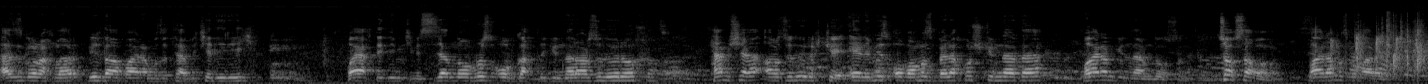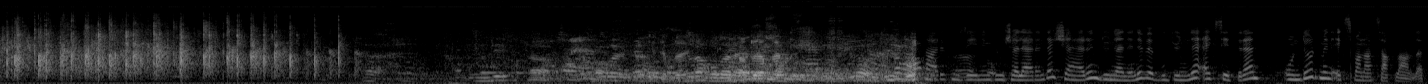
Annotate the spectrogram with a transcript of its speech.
Əziz qonaqlar, bir daha bayramımızı təbrik edirik. Bayaq dediyim kimi sizə Novruz ovqatlı günlər arzulayırıq. Həmişə arzulayırıq ki, elimiz, obamız belə xoş günlərdə, bayram günlərində olsun. Çox sağ olun. Bayramımız mübarək. Tarix Muzeyinin güşələrində şəhərin dünənini və bugününü əks etdirən 14 min eksponat saxlanılır.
